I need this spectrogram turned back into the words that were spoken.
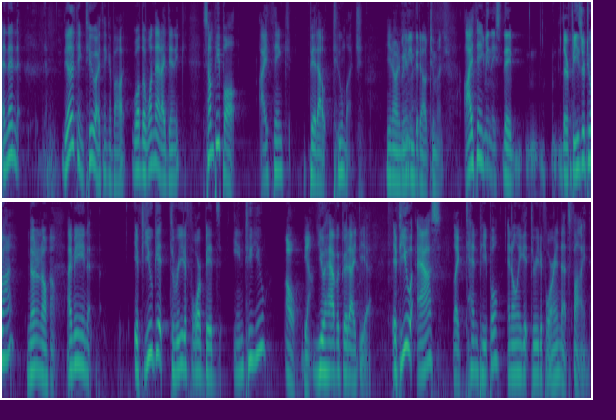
and then the other thing too, I think about well, the one that I didn't. Some people, I think, bid out too much. You know what I mean? bid out too much? I think You mean they they their fees are too high? no, no, no. Oh. I mean, if you get three to four bids into you, Oh, yeah. you have a good idea. If you ask like ten people and only get three to four in, that's fine.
